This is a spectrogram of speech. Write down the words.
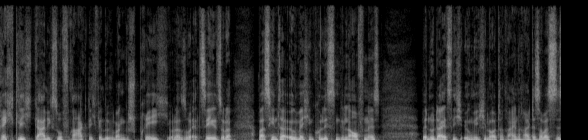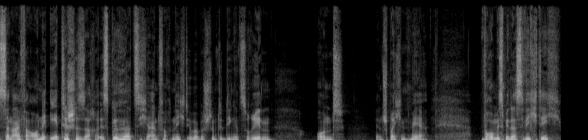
rechtlich gar nicht so fraglich, wenn du über ein Gespräch oder so erzählst oder was hinter irgendwelchen Kulissen gelaufen ist, wenn du da jetzt nicht irgendwelche Leute reinreitest. Aber es ist dann einfach auch eine ethische Sache. Es gehört sich einfach nicht, über bestimmte Dinge zu reden und entsprechend mehr. Warum ist mir das wichtig?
